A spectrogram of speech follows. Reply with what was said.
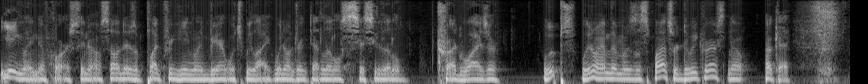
Yuengling, of course, you know. So there's a plug for Yuengling beer, which we like. We don't drink that little sissy little Crudweiser. Whoops, we don't have them as a sponsor, do we, Chris? No. Okay. Think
